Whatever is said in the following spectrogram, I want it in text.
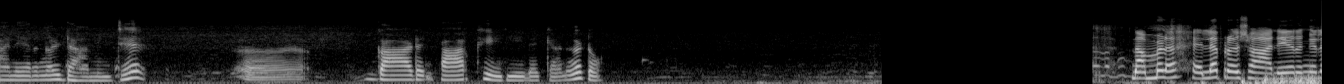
ആനേറങ്ങൾ ഡാമിന്റെ ഗാർഡൻ പാർക്ക് ഏരിയയിലേക്കാണ് കേട്ടോ. നമ്മൾ എല്ലാ പ്രാവശ്യവും ആനയിറങ്ങൽ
